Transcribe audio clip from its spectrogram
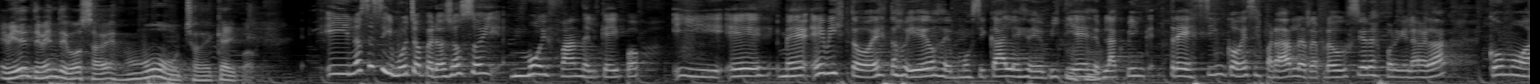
Evidentemente vos sabés mucho de K-Pop. Y no sé si mucho, pero yo soy muy fan del K-Pop y he, me, he visto estos videos de musicales de BTS, de Blackpink, tres, cinco veces para darle reproducciones porque la verdad cómo,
